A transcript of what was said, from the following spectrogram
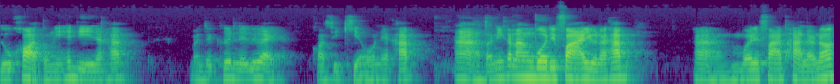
ดูคอร์ดตรงนี้ให้ดีนะครับ มันจะขึ้นเรื่อยๆคอร์ดสีเขียวเนี่ยครับอ่า ตอนนี้กำลัง verify อยู่นะครับอ่า verify ผ่านแล้วเนาะ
